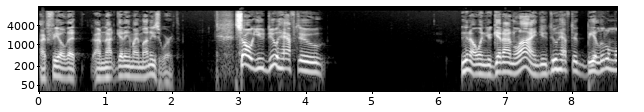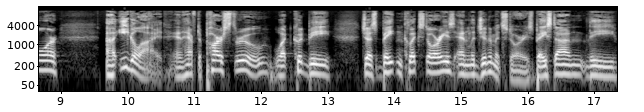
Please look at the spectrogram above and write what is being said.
I feel that I'm not getting my money's worth. So you do have to, you know, when you get online, you do have to be a little more uh, eagle eyed and have to parse through what could be just bait and click stories and legitimate stories based on the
